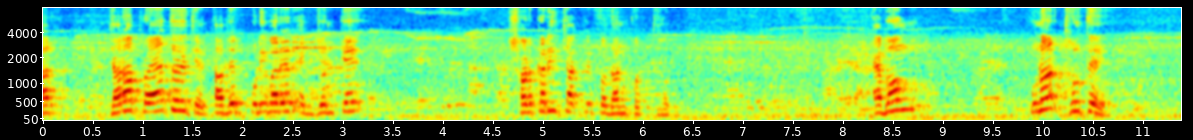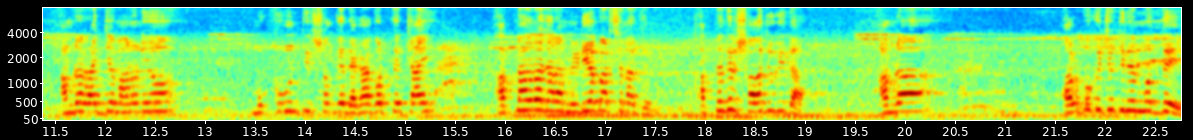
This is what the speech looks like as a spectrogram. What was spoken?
আর যারা প্রয়াত হয়েছে, তাদের পরিবারের একজনকে সরকারি চাকরি প্রদান করতে হবে। এবং ওনার থ্রুতে আমরা রাজ্যে মাননীয় মুখ্যমন্ত্রীর সঙ্গে দেখা করতে চাই। আপনারা যারা মিডিয়া পার্সন আছেন, আপনাদের সহযোগিতা আমরা অল্প কিছু দিনের মধ্যেই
